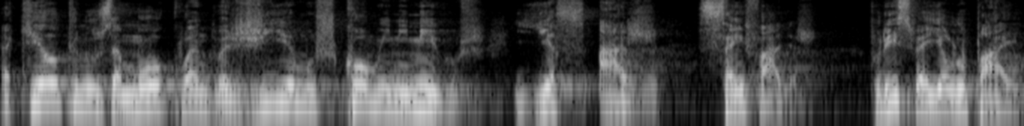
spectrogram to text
aquele que nos amou quando agíamos como inimigos, e esse age sem falhas. Por isso é Ele o Pai,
